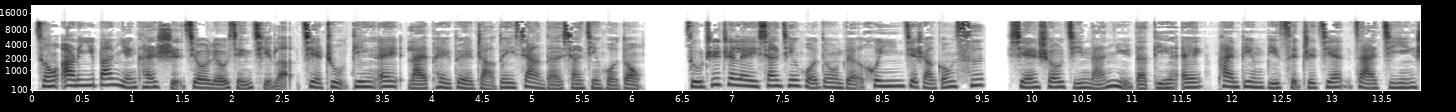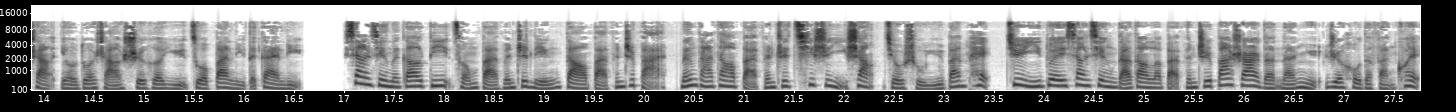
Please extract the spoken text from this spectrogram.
从2018年开始就流行起了借助 DNA 来配对找对象的相亲活动。组织这类相亲活动的婚姻介绍公司，先收集男女的 DNA，判定彼此之间在基因上有多少适合与做伴侣的概率。相性的高低从百分之零到百分之百，能达到百分之七十以上就属于般配。据一对相性达到了百分之八十二的男女日后的反馈，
